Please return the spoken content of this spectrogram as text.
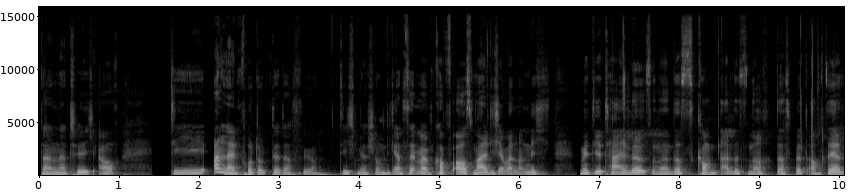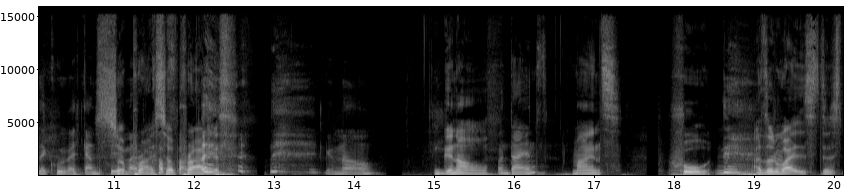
dann natürlich auch die Online-Produkte dafür, die ich mir schon die ganze Zeit in meinem Kopf ausmale, die ich aber noch nicht mit dir teile, sondern das kommt alles noch. Das wird auch sehr, sehr cool, weil ich ganz viel in meinem Surprise, Kopf hab. surprise. genau. genau. Und deins? Meins. Puh. Also du weißt, das,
